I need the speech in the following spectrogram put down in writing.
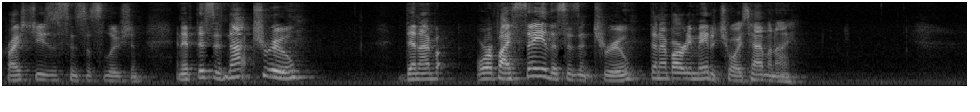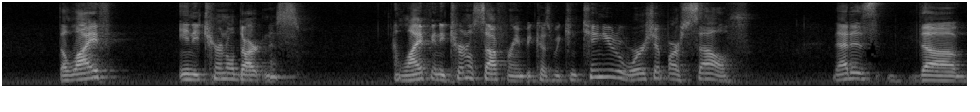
Christ Jesus is the solution. And if this is not true, then I've, or if I say this isn't true, then I've already made a choice, haven't I? The life in eternal darkness a life in eternal suffering because we continue to worship ourselves. That is the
